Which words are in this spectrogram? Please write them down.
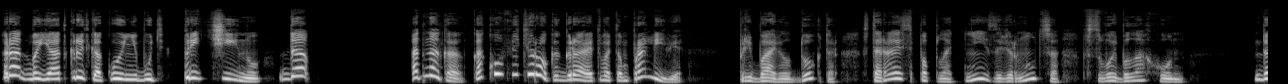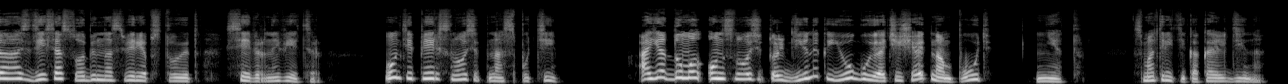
Рад бы я открыть какую-нибудь причину, да Однако, каков ветерок играет в этом проливе? прибавил доктор, стараясь поплотнее завернуться в свой балахон. Да, здесь особенно свирепствует северный ветер. Он теперь сносит нас с пути. А я думал, он сносит льдины к югу и очищает нам путь. Нет. Смотрите, какая льдина.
